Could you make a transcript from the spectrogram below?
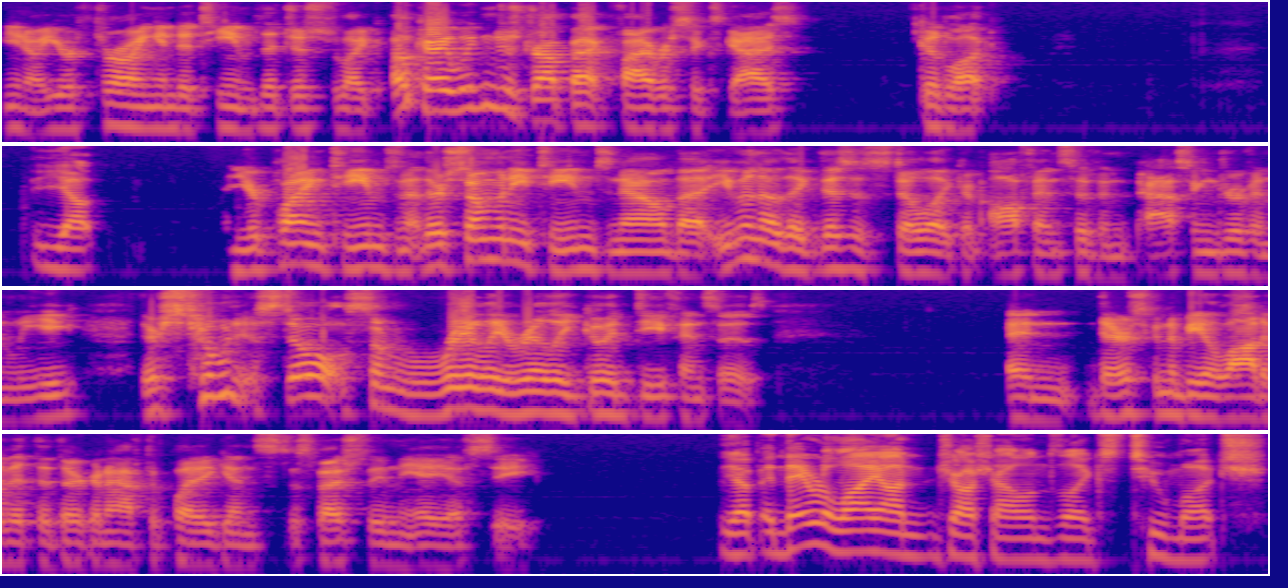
you know you're throwing into teams that just like okay we can just drop back five or six guys. Good luck. Yep. And you're playing teams now. There's so many teams now that even though like this is still like an offensive and passing driven league, there's still still some really really good defenses. and there's going to be a lot of it that they're going to have to play against, especially in the AFC. Yep, and they rely on Josh Allen's legs too much.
